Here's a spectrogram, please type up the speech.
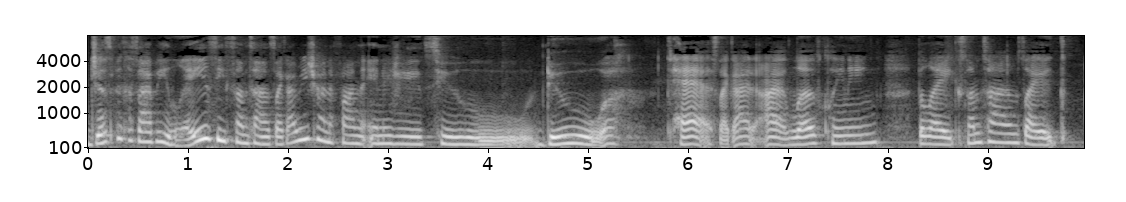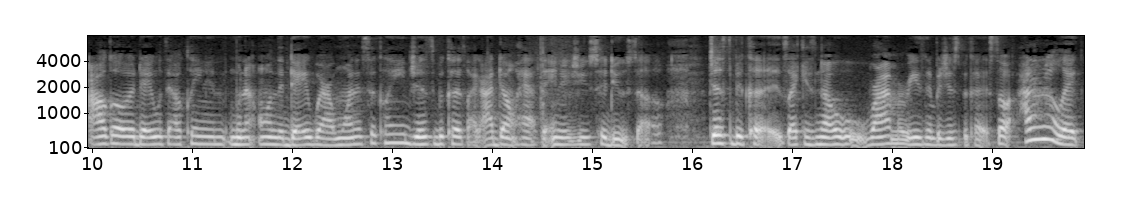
just because i be lazy sometimes like i be trying to find the energy to do tasks like i i love cleaning but like sometimes like I'll go a day without cleaning when I, on the day where I wanted to clean just because like I don't have the energy to do so. Just because like it's no rhyme or reason, but just because. So I don't know, like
